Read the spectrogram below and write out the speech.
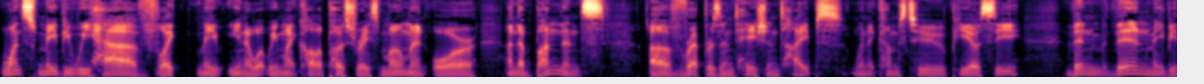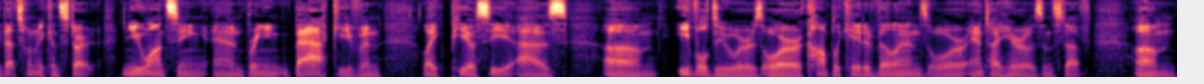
Once maybe we have like maybe you know what we might call a post race moment or an abundance of representation types when it comes to POC, then then maybe that's when we can start nuancing and bringing back even like POC as um, evildoers or complicated villains or anti-heroes and stuff. Um,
